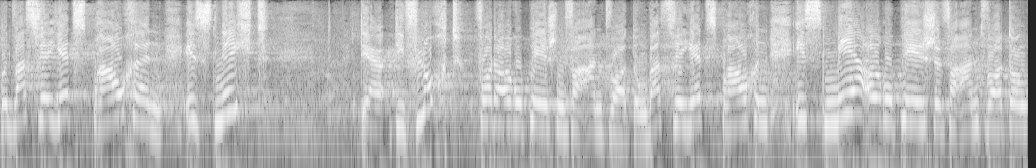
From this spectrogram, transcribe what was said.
Und was wir jetzt brauchen, ist nicht der, die Flucht vor der europäischen Verantwortung. Was wir jetzt brauchen, ist mehr europäische Verantwortung.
